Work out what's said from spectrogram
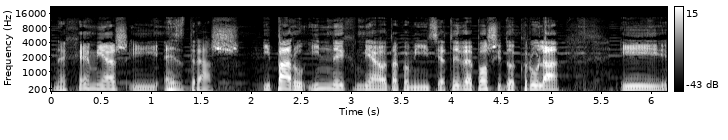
Nehemiasz i Ezdrasz i paru innych miało taką inicjatywę, poszli do króla i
